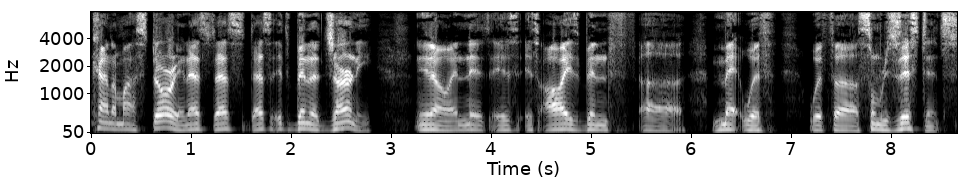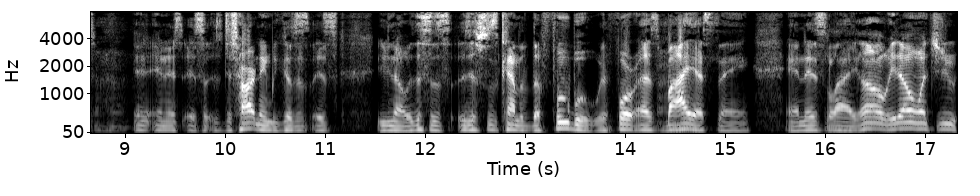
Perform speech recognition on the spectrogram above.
kind of my story, and that's that's that's it's been a journey, you know, and it's it's, it's always been uh, met with with uh, some resistance, and, and it's, it's it's disheartening because it's, it's you know this is this is kind of the FUBU for us by us thing, and it's like oh we don't want you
